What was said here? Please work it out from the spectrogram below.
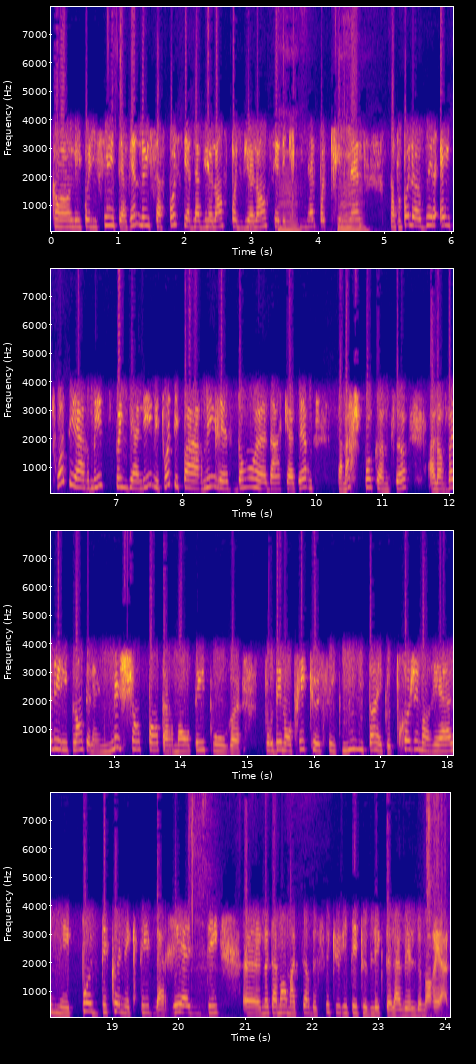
Quand les policiers interviennent, là, ils savent pas s'il y a de la violence, pas de violence, s'il y a des hmm. criminels, pas de criminels. Hmm. On peut pas leur dire, hey, toi t'es armé, tu peux y aller, mais toi t'es pas armé, reste donc euh, dans la caserne. Ça marche pas comme ça. Alors Valérie Plante, elle a une méchante pente à remonter pour euh, pour démontrer que c'est militant et que Projet Montréal n'est pas déconnecté de la réalité, euh, notamment en matière de sécurité publique de la ville de Montréal.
